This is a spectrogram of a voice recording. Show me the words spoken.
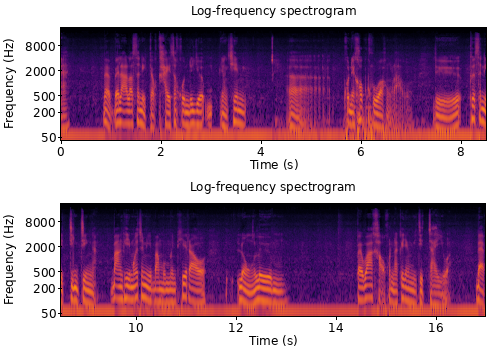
นะแบบเวลาเราสนิทกับใครสักคนเยอะๆอย่างเช่นคนในครอบครัวของเรา หรือเพื่อสนิทจริงๆอะ่ะบางทีมันก็จะมีบางโมเมนต์ที่เราหลงลืม ไปว่าเขาคนนั้นก็ยังมีจิตใจอยู่อะแบบ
